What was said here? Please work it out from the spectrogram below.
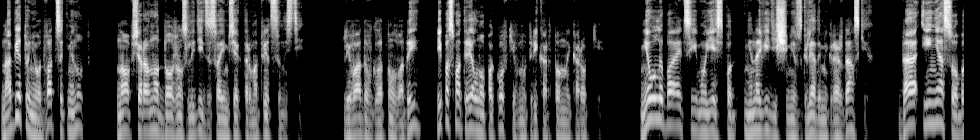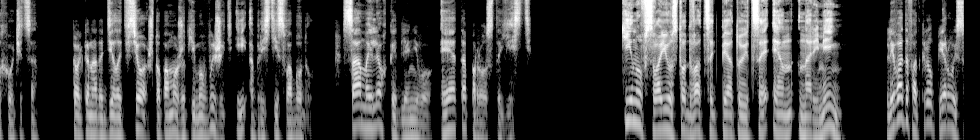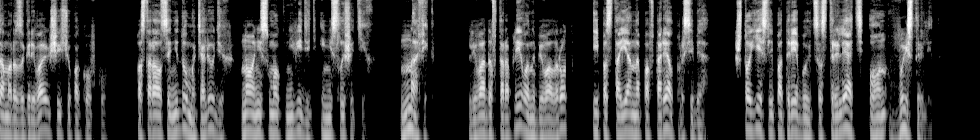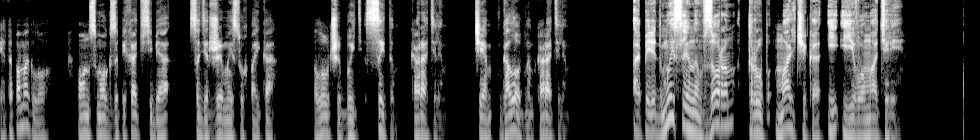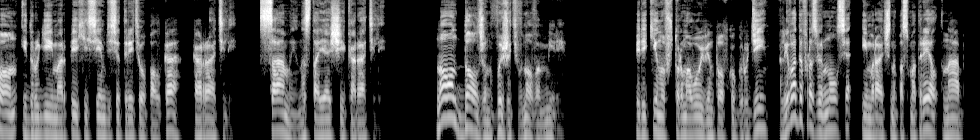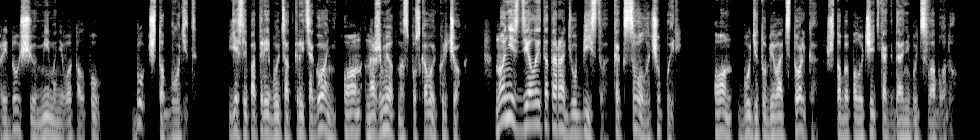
На обед у него 20 минут, но все равно должен следить за своим сектором ответственности. Левадов глотнул воды и посмотрел на упаковки внутри картонной коробки. Не улыбается ему есть под ненавидящими взглядами гражданских, да и не особо хочется. Только надо делать все, что поможет ему выжить и обрести свободу. Самое легкое для него — это просто есть. Кинув свою 125-ю ЦН на ремень, Левадов открыл первую саморазогревающуюся упаковку. Постарался не думать о людях, но не смог не видеть и не слышать их. Нафиг! Левадов торопливо набивал рот и постоянно повторял про себя, что если потребуется стрелять, он выстрелит. Это помогло. Он смог запихать в себя содержимое сухпайка. Лучше быть сытым карателем, чем голодным карателем а перед мысленным взором труп мальчика и его матери. Он и другие морпехи 73-го полка — каратели, самые настоящие каратели. Но он должен выжить в новом мире. Перекинув штурмовую винтовку к груди, Левадов развернулся и мрачно посмотрел на бредущую мимо него толпу. Будь что будет. Если потребуется открыть огонь, он нажмет на спусковой крючок. Но не сделает это ради убийства, как сволочь-упырь. Он будет убивать только, чтобы получить когда-нибудь свободу.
